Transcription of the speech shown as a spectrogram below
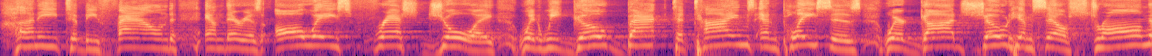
honey to be found, and there is always fresh joy when we go back to time times and places where God showed himself strong,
